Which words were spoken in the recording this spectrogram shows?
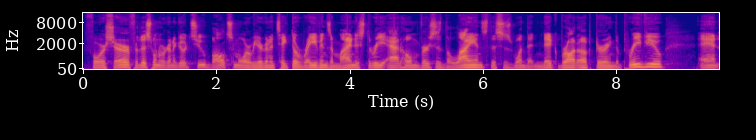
For sure. For this one, we're going to go to Baltimore. We are going to take the Ravens a minus three at home versus the Lions. This is one that Nick brought up during the preview. And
